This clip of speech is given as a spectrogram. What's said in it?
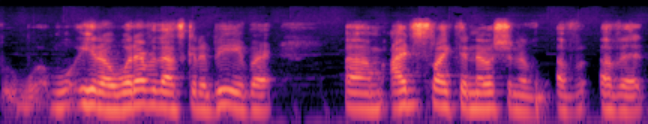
you know, whatever that's going to be, but um, I just like the notion of, of, of it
